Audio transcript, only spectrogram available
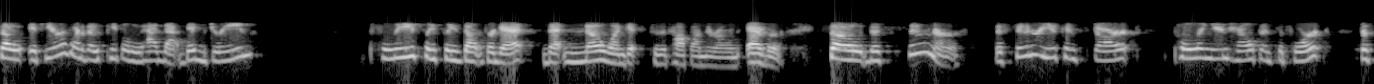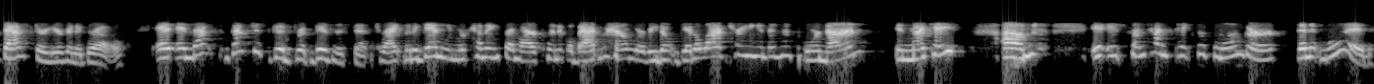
so if you're one of those people who has that big dream, please, please, please don't forget that no one gets to the top on their own ever. So the sooner, the sooner you can start pulling in help and support, the faster you're going to grow. And, and that's that's just good business sense, right? But again, when we're coming from our clinical background where we don't get a lot of training in business or none, in my case, um, it, it sometimes takes us longer than it would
